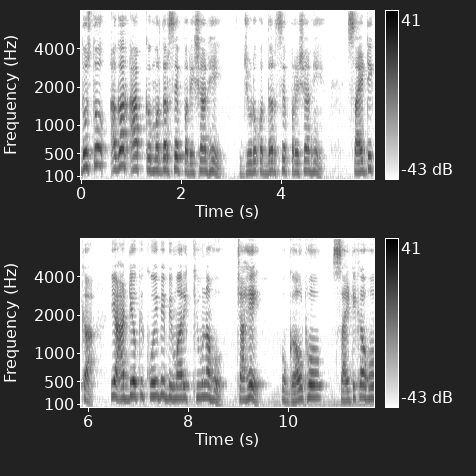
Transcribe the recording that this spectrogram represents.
दोस्तों, अगर आप कमर दर्द से परेशान हैं, जोड़ों का दर्द से परेशान हैं साइटिका या हड्डियों की कोई भी बीमारी क्यों ना हो, चाहे वो गाउट हो साइटिका हो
